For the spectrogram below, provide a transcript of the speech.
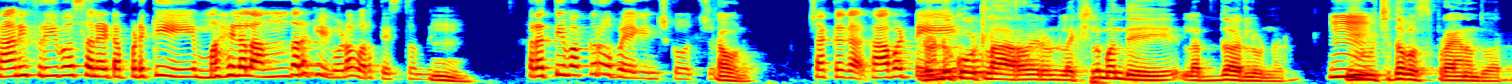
కానీ ఫ్రీ బస్ అనేటప్పటికీ మహిళలందరికీ కూడా వర్తిస్తుంది. ప్రతి ఒక్కరూ ఉపయోగించుకోవచ్చు. అవును. చక్కగా. కాబట్టి రెండు కోట్ల అరవై రెండు లక్షల మంది లబ్ధిదారులు ఉన్నారు ఈ ఉచిత బస్సు ప్రయాణం ద్వారా.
